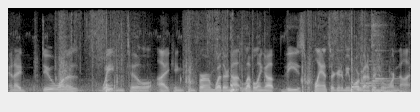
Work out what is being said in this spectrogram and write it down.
And I do want to wait until I can confirm whether or not leveling up these plants are going to be more beneficial or not.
